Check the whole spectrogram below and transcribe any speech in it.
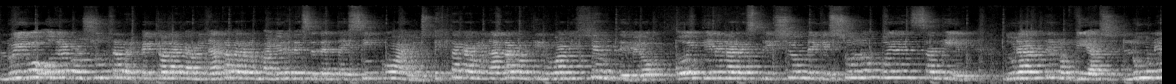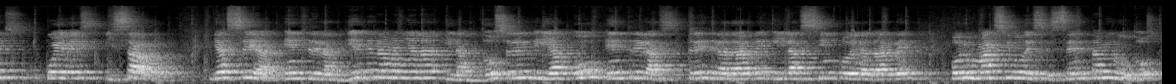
Luego, otra consulta respecto a la caminata para los mayores de 75 años. Esta caminata continúa vigente, pero hoy tiene la restricción de que solo pueden salir durante los días lunes, jueves y sábado, ya sea entre las 10 de la mañana y las 12 del día o entre las 3 de la tarde y las 5 de la tarde por un máximo de 60 minutos,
